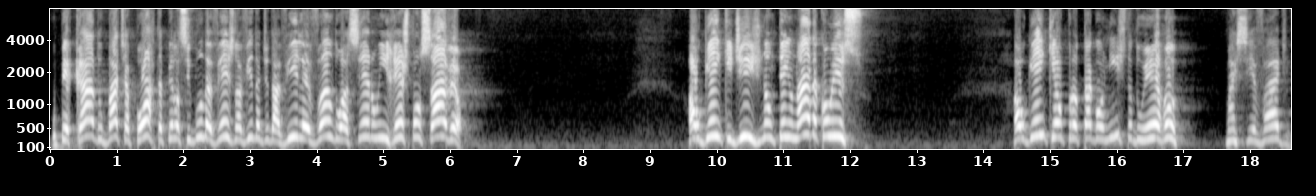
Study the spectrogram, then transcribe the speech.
O pecado bate a porta pela segunda vez na vida de Davi, levando-o a ser um irresponsável. Alguém que diz: Não tenho nada com isso. Alguém que é o protagonista do erro, mas se evade.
